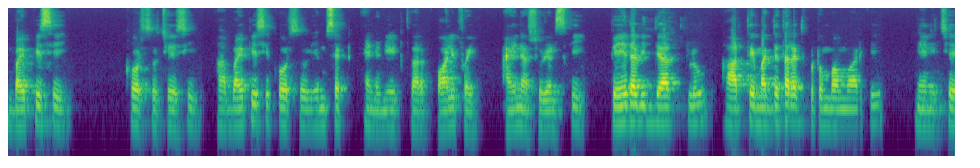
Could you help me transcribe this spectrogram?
బైపీసీ కోర్సు చేసి ఆ BiPC course EAMCET and NEET ద్వారా క్వాలిఫై అయిన స్టూడెంట్స్కి పేద విద్యార్థులు ఆర్థిక మధ్యతరగతి కుటుంబం వారికి నేను ఇచ్చే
